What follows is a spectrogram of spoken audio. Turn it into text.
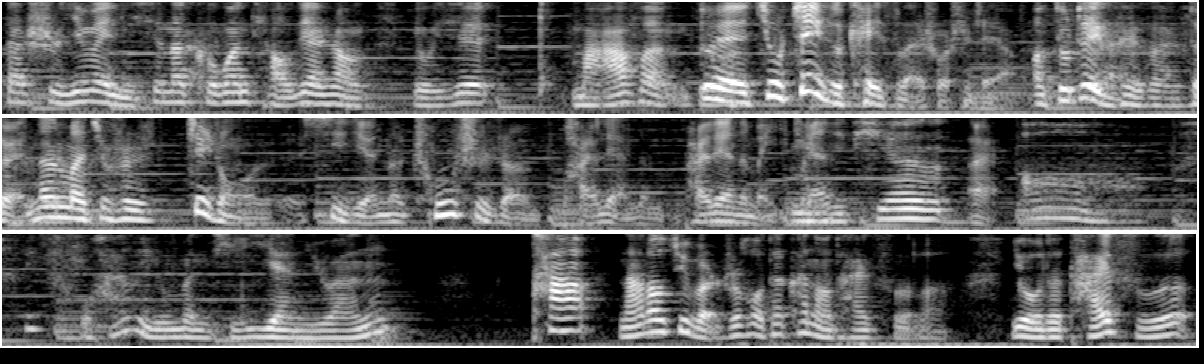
但是因为你现在客观条件上有一些麻烦，对，就这个 case 来说是这样。啊，就这个 case 来说，对，那么就是这种细节呢，充斥着排练的排练的每一天每一。天，哎，哦，哎，我还有一个问题，演员他拿到剧本之后，他看到台词了，有的台词，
